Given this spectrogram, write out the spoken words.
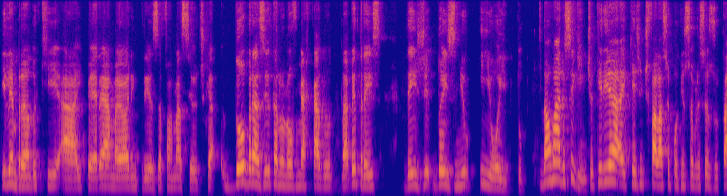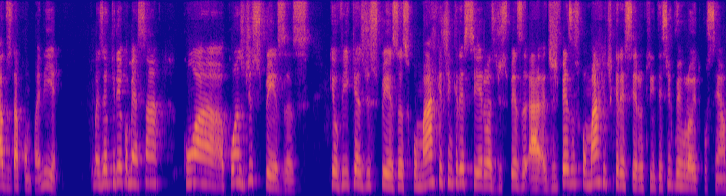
E lembrando que a Ipera é a maior empresa farmacêutica do Brasil, está no novo mercado da B3 desde 2008. Dalmário, é o seguinte, eu queria que a gente falasse um pouquinho sobre os resultados da companhia, mas eu queria começar com, a, com as despesas, que eu vi que as despesas com marketing cresceram, as despesas, as despesas com marketing cresceram 35,8%,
